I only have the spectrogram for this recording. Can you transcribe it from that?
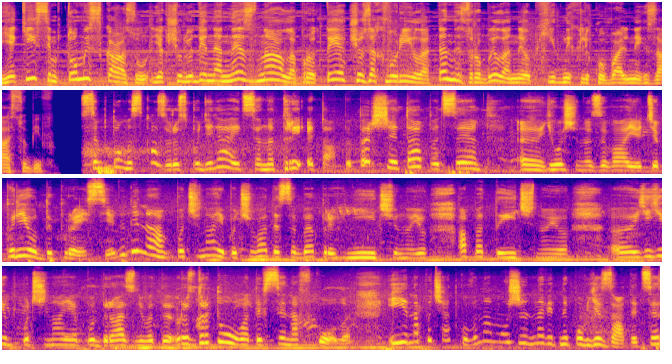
Які симптоми сказу, якщо людина не знала про те, що захворіла, та не зробила необхідних лікувальних засобів? Симптоми сказу розподіляються на три етапи. Перший етап це його ще називають період депресії. Людина починає почувати себе пригніченою, апатичною, е, її починає подразнювати, роздратовувати все навколо. І на початку вона може навіть не пов'язати це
